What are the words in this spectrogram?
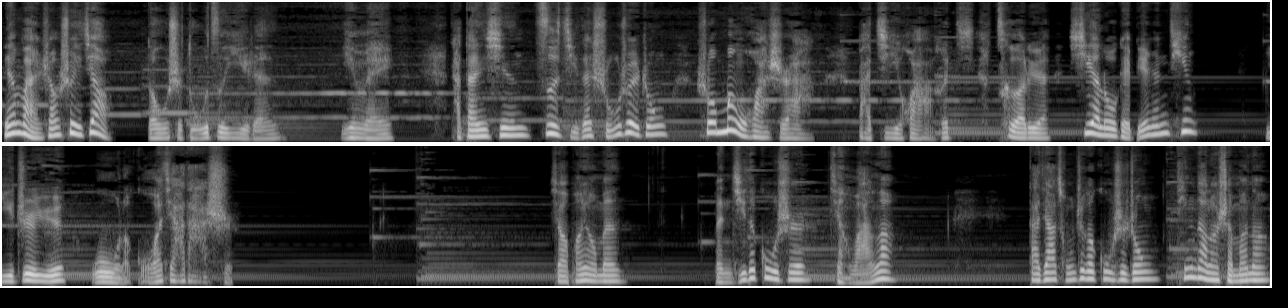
连晚上睡觉都是独自一人，因为他担心自己在熟睡中说梦话时啊，把计划和策略泄露给别人听，以至于误了国家大事。小朋友们。本集的故事讲完了，大家从这个故事中听到了什么呢？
